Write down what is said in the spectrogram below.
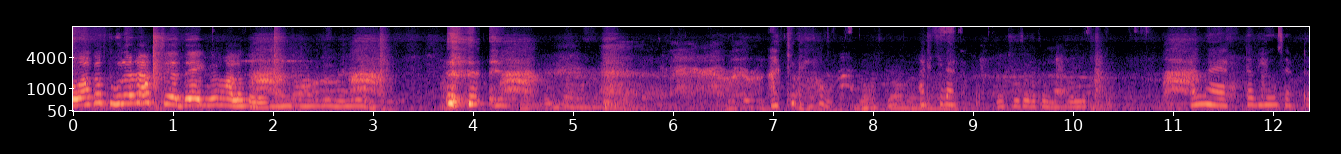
তোমাকে তুলে রাখছে, দেখবে ভালো করে। আর আর কি একটা ভিউজ একটা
